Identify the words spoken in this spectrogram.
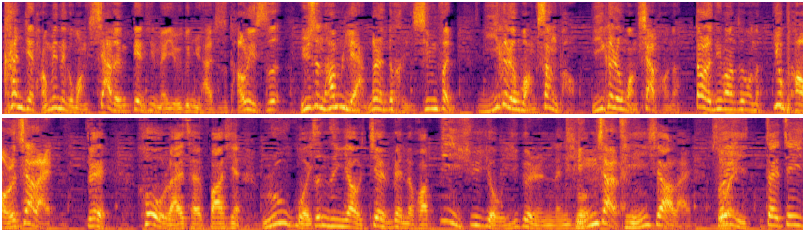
看见旁边那个往下的电梯里面有一个女孩子是陶丽丝，于是他们两个人都很兴奋，一个人往上跑，一个人往下跑呢。到了地方之后呢，又跑了下来。对。后来才发现，如果真正要见面的话，必须有一个人能停下来。停下来。所以在这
